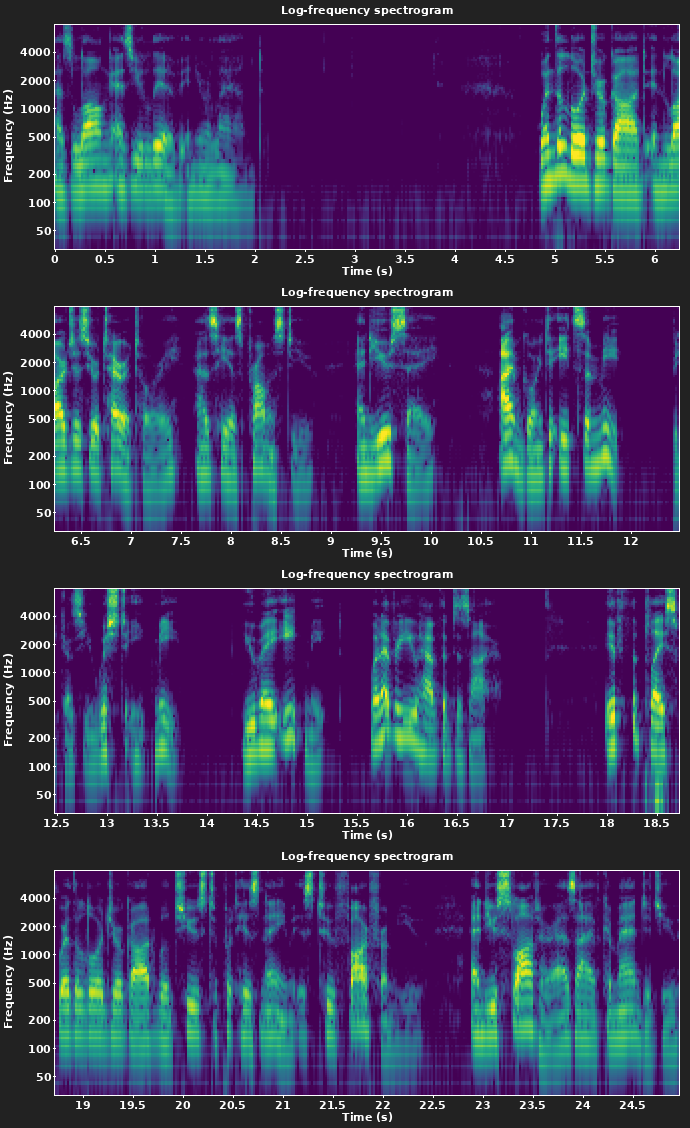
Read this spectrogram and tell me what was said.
as long as you live in your land. When the Lord your God enlarges your territory, as he has promised you, and you say, I am going to eat some meat, because you wish to eat meat, you may eat meat whenever you have the desire. If the place where the Lord your God will choose to put his name is too far from you, and you slaughter, as I have commanded you,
